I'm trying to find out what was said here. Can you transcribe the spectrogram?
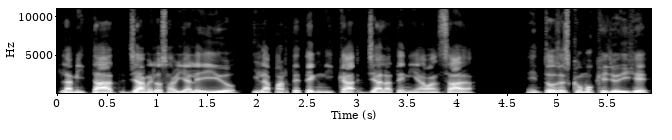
la mitad ya me los había leído y la parte técnica ya la tenía avanzada. Entonces como que yo dije,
